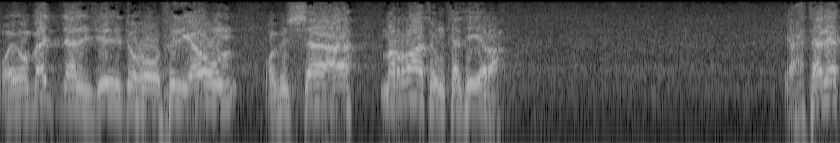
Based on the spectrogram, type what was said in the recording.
ويبدل جلده في اليوم وفي الساعة مرات كثيرة. يحترق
